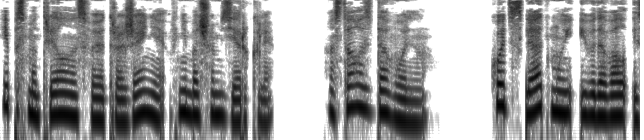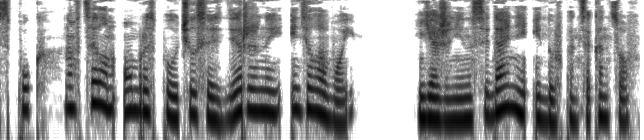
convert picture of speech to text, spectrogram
и посмотрела на свое отражение в небольшом зеркале. Осталась довольна. Хоть взгляд мой и выдавал испуг, но в целом образ получился сдержанный и деловой. Я же не на свидание иду, в конце концов.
